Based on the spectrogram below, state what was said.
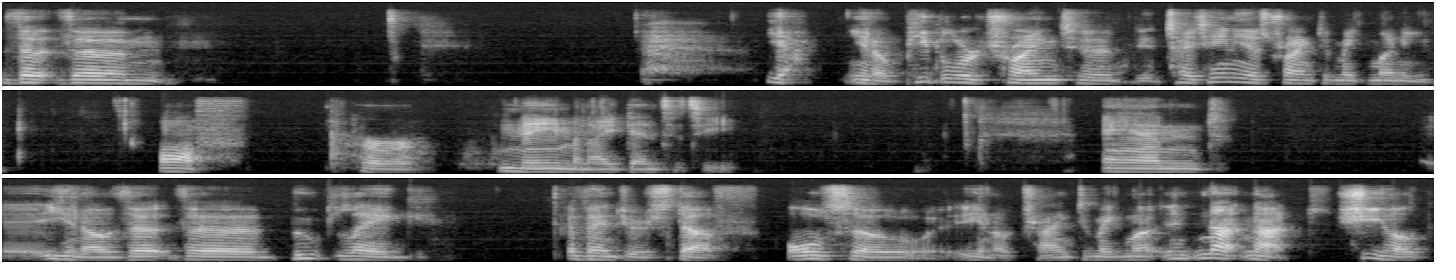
the the yeah you know people are trying to Titania is trying to make money off her name and identity and eh, you know, the the bootleg Avengers stuff also, you know, trying to make money, eh, not, not She-Hulk,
